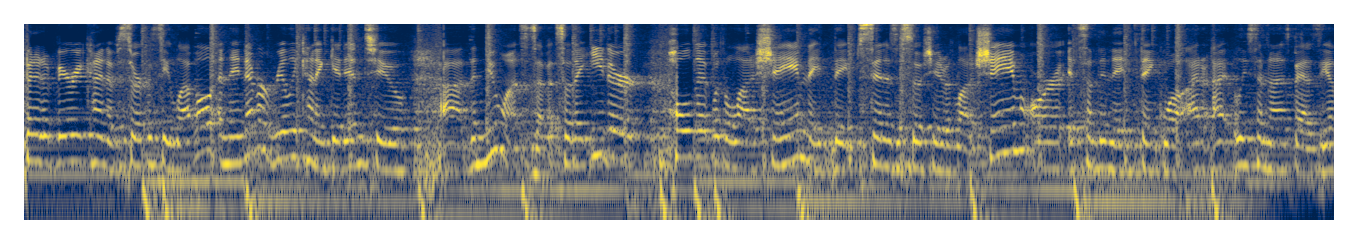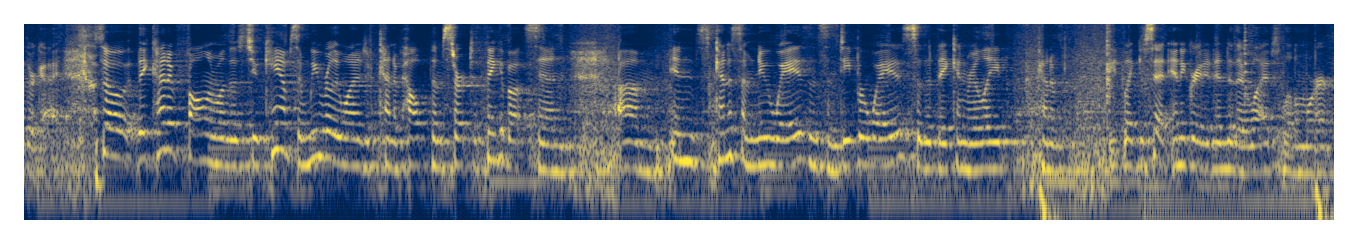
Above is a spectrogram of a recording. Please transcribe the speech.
but at a very kind of surfacey level, and they never really kind of get into uh, the nuances of it. So they either hold it with a lot of shame, they, they sin is associated with a lot of shame, or it's something they think, well, I, I, at least I'm not as bad as the other guy. So they kind of fall in one of those two camps, and we really wanted to kind of help them start to think about sin um, in kind of some new ways and some deeper ways, so that they can really kind of, like you said, integrate it into their lives a little more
